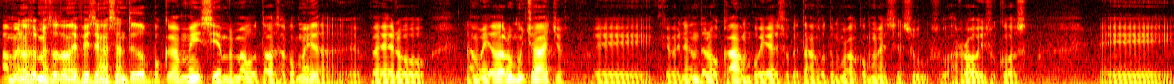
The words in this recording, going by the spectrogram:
A mí no se me hizo tan difícil en ese sentido porque a mí siempre me ha gustado esa comida. eh, pero la mayoría de los muchachos eh, que venían de los campos y eso, que están acostumbrados a comerse su, su arroz y su cosa, eh,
